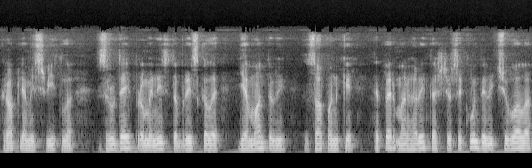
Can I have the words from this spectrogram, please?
краплями світла, з грудей променисто бризкали діамантові запанки. Тепер Маргарита щосекунди відчувала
